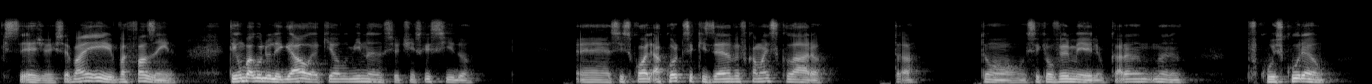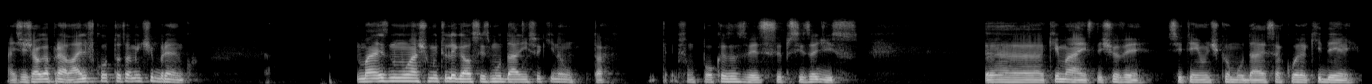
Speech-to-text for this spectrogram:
Que seja. Aí você vai, vai fazendo. Tem um bagulho legal, é que a luminância, eu tinha esquecido. É, você escolhe a cor que você quiser, vai ficar mais clara. Tá? Então, ó, esse aqui é o vermelho. O cara, mano, ficou escurão. Aí você joga pra lá ele ficou totalmente branco. Mas não acho muito legal vocês mudarem isso aqui, não, tá? São poucas as vezes que você precisa disso. Uh, que mais? Deixa eu ver se tem onde que eu mudar essa cor aqui dele.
